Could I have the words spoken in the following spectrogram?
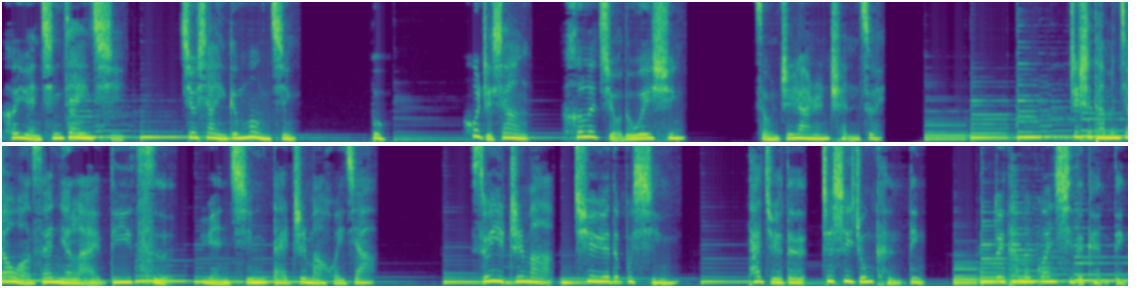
和远亲在一起。就像一个梦境，不，或者像喝了酒的微醺，总之让人沉醉。这是他们交往三年来第一次远亲带芝麻回家，所以芝麻雀跃的不行。他觉得这是一种肯定，对他们关系的肯定。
